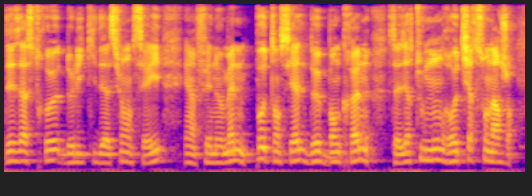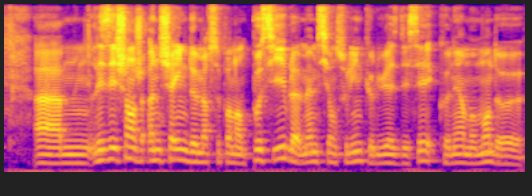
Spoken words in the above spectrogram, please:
désastreux de liquidation en série et un phénomène potentiel de bank run, c'est-à-dire tout le monde retire son argent. Euh, les échanges on-chain demeurent cependant possibles, même si on souligne que l'USDC connaît un moment de,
